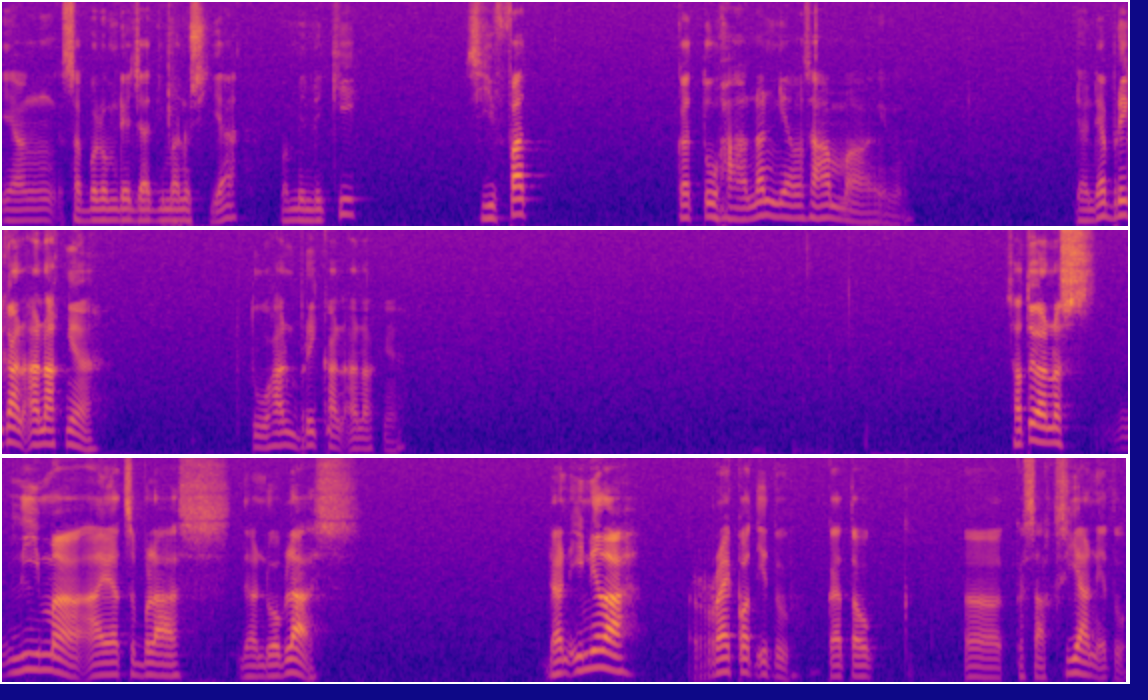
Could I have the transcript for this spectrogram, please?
yang sebelum dia jadi manusia memiliki sifat ketuhanan yang sama gitu. Dan dia berikan anaknya. Tuhan berikan anaknya. 1 Yohanes 5 ayat 11 dan 12. Dan inilah rekod itu atau uh, kesaksian itu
